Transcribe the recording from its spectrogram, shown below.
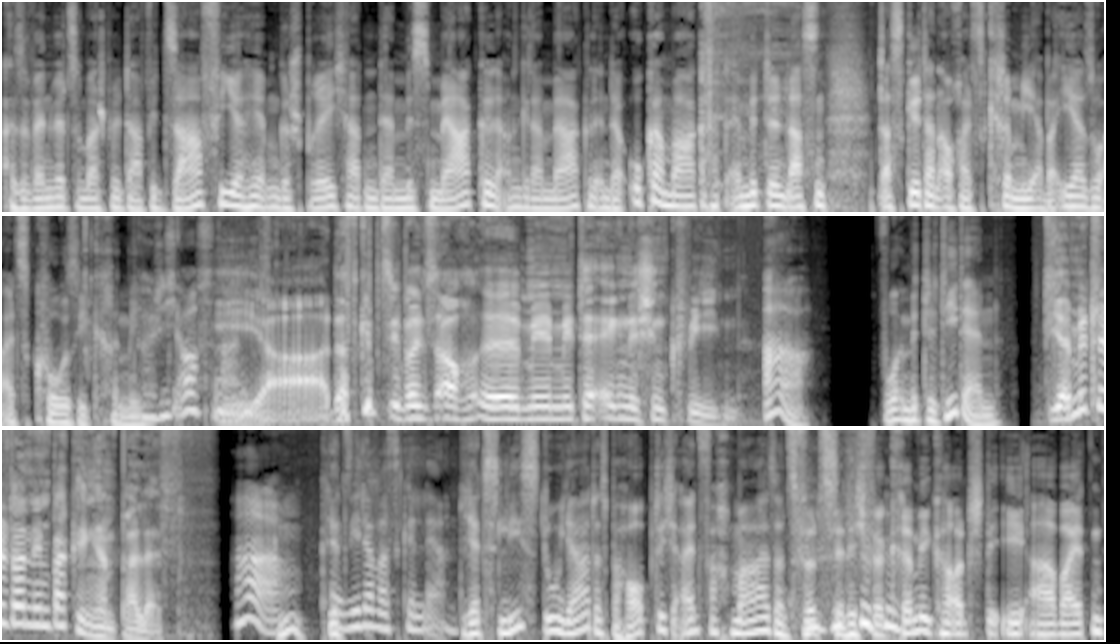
Also wenn wir zum Beispiel David Safir hier im Gespräch hatten, der Miss Merkel, Angela Merkel in der Uckermark hat ermitteln lassen, das gilt dann auch als Krimi, aber eher so als Cosi-Krimi. Würde ich auch sagen. Ja, das gibt es übrigens auch äh, mit der englischen Queen. Ah, wo ermittelt die denn? Die ermittelt dann im Buckingham Palace. Ah, hm, okay, jetzt, wieder was gelernt. Jetzt liest du ja, das behaupte ich einfach mal, sonst würdest du nicht für krimicouch.de arbeiten.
